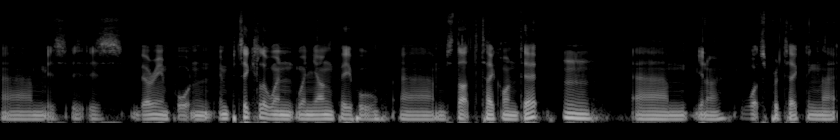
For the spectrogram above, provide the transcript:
um, is, is is very important, in particular when when young people um, start to take on debt. Mm. Um, you know what's protecting that,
